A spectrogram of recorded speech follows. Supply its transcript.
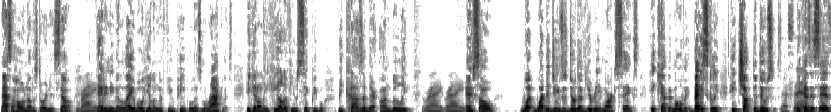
That's a whole other story in itself. Right. They didn't even label healing a few people as miraculous. He could only heal a few sick people because of their unbelief. Right, right. And so what what did Jesus do though? If you read Mark 6, he kept it moving. Basically, he chucked the deuces. That's it. Because it says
